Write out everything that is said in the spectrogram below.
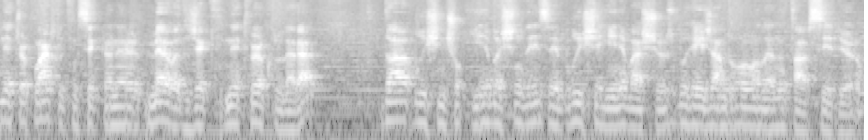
network marketing sektörüne merhaba diyecek networkerlara daha bu işin çok yeni başındayız ve bu işe yeni başlıyoruz. Bu heyecanda olmalarını tavsiye ediyorum.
